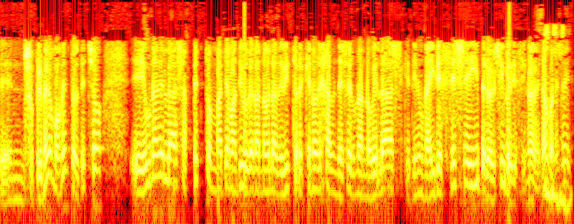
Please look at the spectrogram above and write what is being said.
en, sus primeros momentos. De hecho, eh, uno de los aspectos más llamativos de las novelas de Víctor es que no dejan de ser unas novelas que tienen una aire CSI, pero del siglo XIX, ¿no? Con ese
